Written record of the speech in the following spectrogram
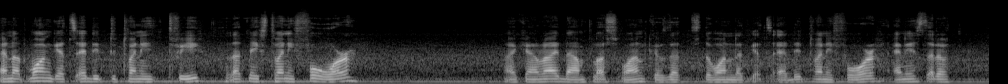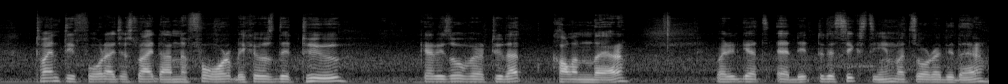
And that 1 gets added to 23 that makes 24 I can write down plus 1 because that's the one that gets added 24 and instead of 24 I just write down the 4 because the 2 carries over to that column there where it gets added to the 16 that's already there.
